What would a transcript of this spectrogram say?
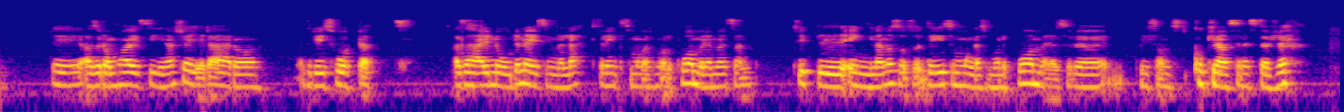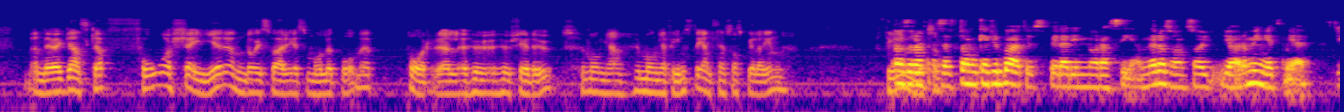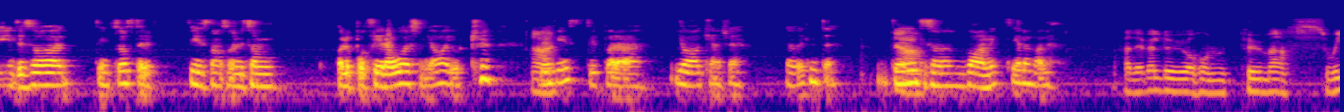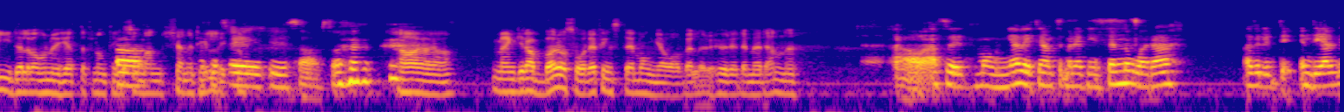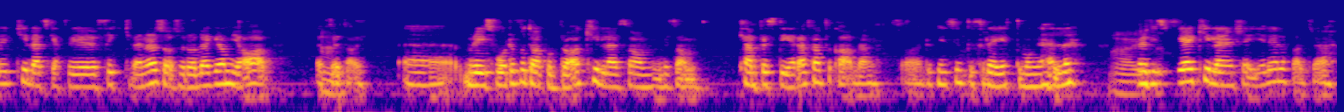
Det, alltså de har ju sina tjejer där och alltså det är svårt att... Alltså här i Norden är det ju så himla lätt för det är inte så många som håller på med det men sen typ i England och så, så det är ju så många som håller på med det så det, liksom, konkurrensen är större. Men det är ganska få tjejer ändå i Sverige som håller på med porr eller hur, hur ser det ut? Hur många, hur många finns det egentligen som spelar in film? Alltså de, liksom? de kanske bara typ spelar in några scener och sånt så gör de inget mer. Det är inte så, det är inte så ofta det finns någon som liksom håller på flera år som jag har gjort. Nej. Det finns typ bara jag kanske. Jag vet inte. Det är ja. inte så vanligt i alla fall. Ja, det är väl du och hon Puma Swede eller vad hon nu heter för någonting ja. som man känner till liksom. i USA så. Ja, ja, ja. Men grabbar och så, det finns det många av eller hur är det med den? Ja, alltså många vet jag inte men det finns det några. Alltså en del killar skaffar ju flickvänner och så, så då lägger de ju av efter mm. ett tag. Uh, men det är svårt att få tag på bra killar som liksom kan prestera framför kameran. Så det finns inte sådär jättemånga heller. Nej, men det finns fler killar än tjejer i alla fall tror jag.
